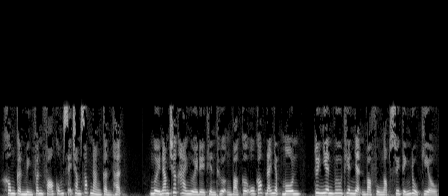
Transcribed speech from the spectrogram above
không cần mình phân phó cũng sẽ chăm sóc nàng cẩn thận. Mười năm trước hai người để thiền thượng và cơ u cốc đã nhập môn, tuy nhiên Vưu Thiên Nhận và Phù Ngọc suy tính đủ kiểu,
